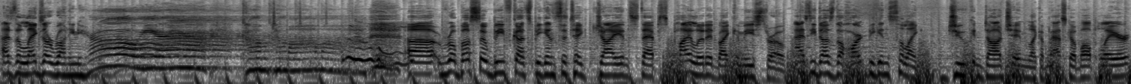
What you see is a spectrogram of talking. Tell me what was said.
as the legs are running. Here. Oh yeah, come to mama. Uh, Robusto Beef Guts begins to take giant steps, piloted by Camistro. As he does, the heart begins to like juke and dodge him like a basketball player,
